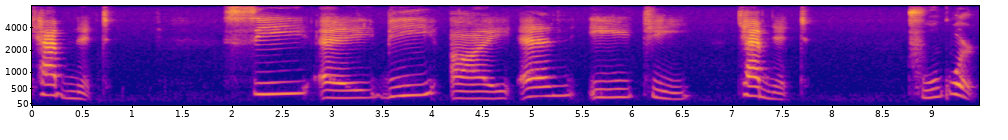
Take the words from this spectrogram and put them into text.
cabinet，c a b i n e t，cabinet，橱柜儿。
